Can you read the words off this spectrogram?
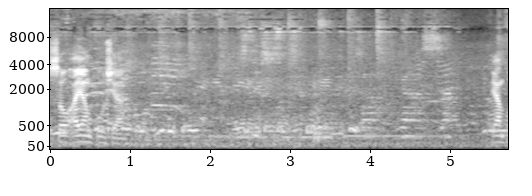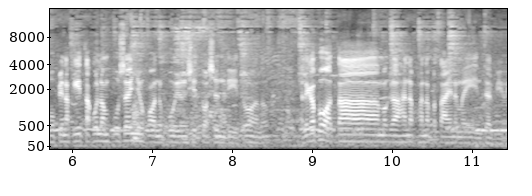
So, ayan po siya. Yan po, pinakita ko lang po sa inyo kung ano po yung sitwasyon dito. Ano. Halika po at ah, maghahanap-hanap pa tayo na may interview.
